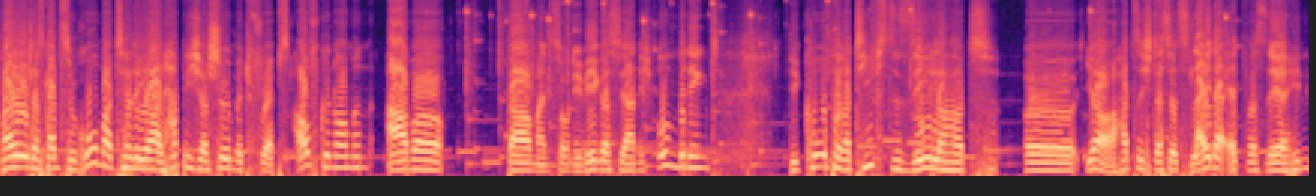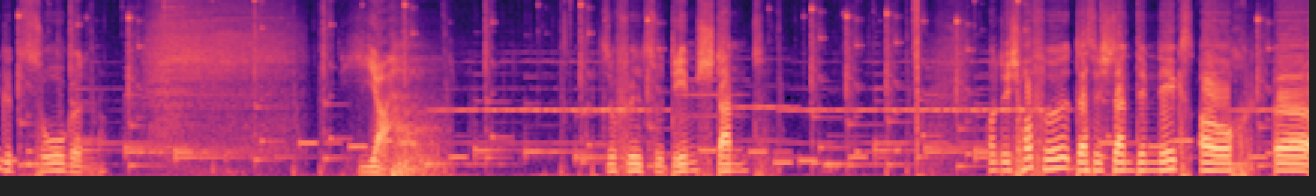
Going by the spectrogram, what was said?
Weil das ganze Rohmaterial habe ich ja schön mit Fraps aufgenommen. Aber da mein Sony Vegas ja nicht unbedingt die kooperativste Seele hat, äh, ja, hat sich das jetzt leider etwas sehr hingezogen. Ja. So viel zu dem Stand. Und ich hoffe, dass ich dann demnächst auch äh,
